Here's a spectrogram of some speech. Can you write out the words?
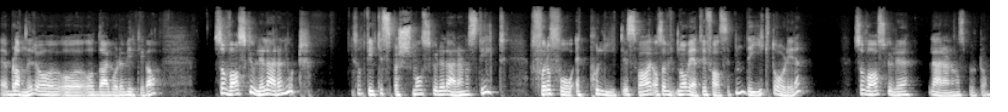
eh, blander, og, og, og, der går det virkelig galt. Så hva skulle læreren gjort? Hvilke spørsmål skulle læreren ha stilt? For å få et pålitelig svar. Altså, nå vet vi fasiten. Det gikk dårligere. Så hva skulle lærerne ha spurt om?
